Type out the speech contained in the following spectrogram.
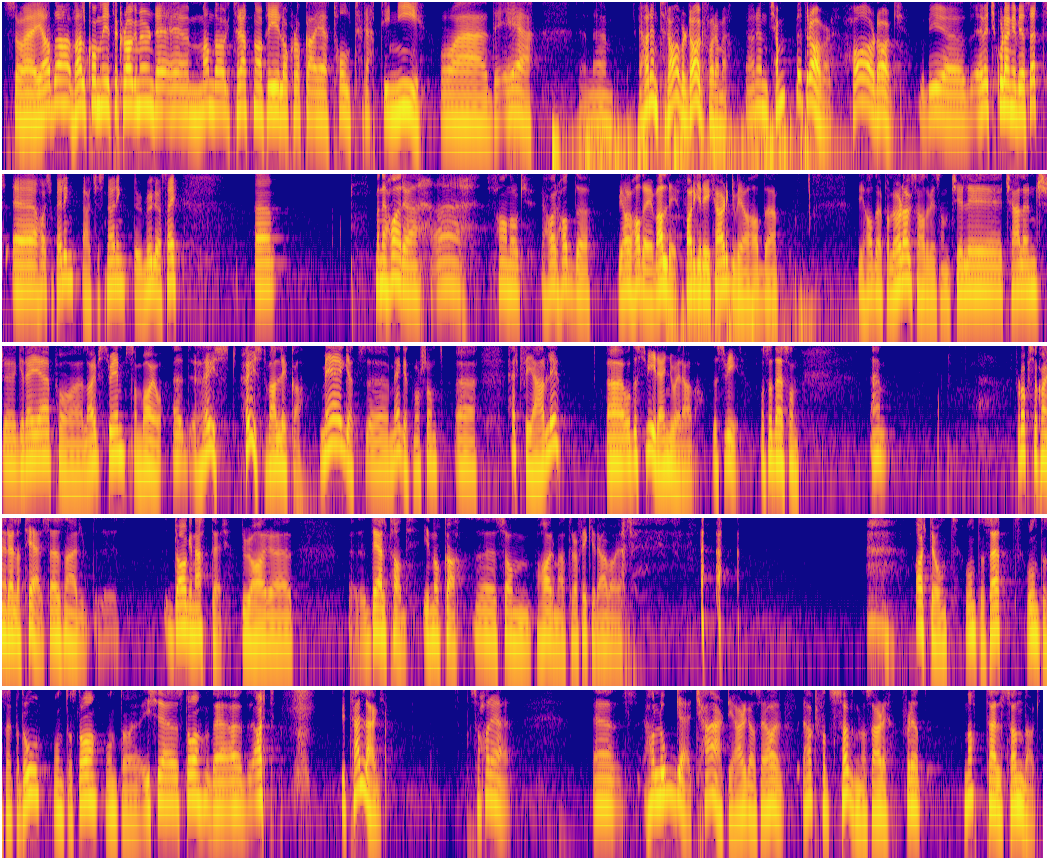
Så eh, ja da, velkommen til Klagemuren. Det er mandag 13. april, og klokka er 12.39. Og eh, det er en eh, Jeg har en travel dag foran meg. Jeg har en kjempetravel, hard dag. Det blir, eh, jeg vet ikke hvor lenge vi har sett. Jeg har ikke peiling, jeg har ikke snøring. Det er umulig å si. Eh, men jeg har eh, eh, Faen òg. Jeg har hatt Vi har jo hatt ei veldig fargerik helg. Vi har hatt vi hadde På lørdag så hadde vi sånn chili challenge-greie på livestream, som var jo eh, høyst, høyst vellykka. Meget, eh, meget morsomt. Eh, helt for jævlig. Og det svir ennå i ræva. Det svir. Altså, det er sånn For dere som kan relatere, så er det sånn her Dagen etter du har deltatt i noe som har med trafikk i ræva å gjøre. Alt er vondt. Vondt å sitte, vondt å sitte på do, vondt å stå, vondt å ikke stå. Det er alt. I tillegg så har jeg Jeg har ligget kjært i helga, så jeg har, jeg har ikke fått søvn noe særlig. Fordi at natt til søndag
